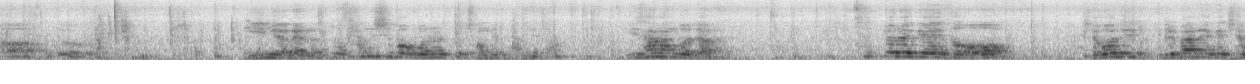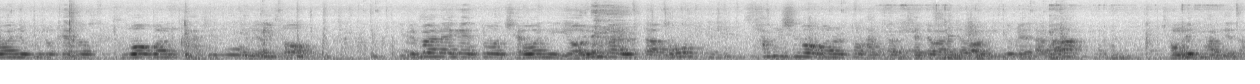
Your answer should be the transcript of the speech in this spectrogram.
어, 그 이면에는 또 30억 원을 또 적립합니다. 이상한 거잖아요. 특별회계에서 재원이 일반에게 재원이 부족해서 9억 원 가지고 오면서 일반에게 또 재원이 여유가 있다고 30억 원을 또 갖다 재정안정화 기금에다가 적립합니다.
